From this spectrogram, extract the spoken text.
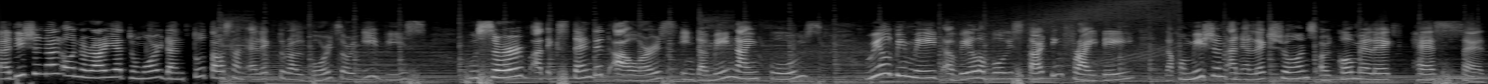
The additional honoraria to more than 2,000 electoral boards or EBs who serve at extended hours in the May nine polls will be made available starting Friday, the Commission on Elections or COMELEC has said.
